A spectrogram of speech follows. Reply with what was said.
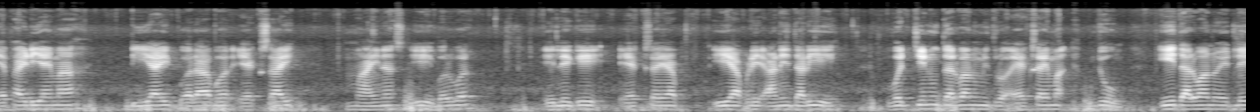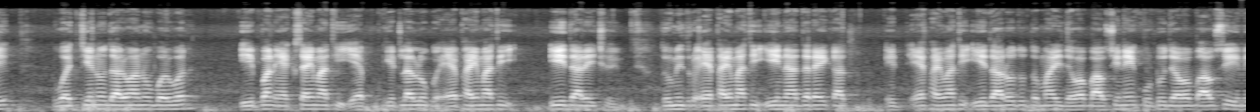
એફઆઈડીઆઈમાં ડીઆઈ બરાબર એક્સઆઈ માઇનસ એ, બરાબર? એટલે કે એક્સઆઈ એ આપણે આને ધારીએ, વચ્ચેનું ધારવાનું મિત્રો એક્સઆઈમાં જો, એ ધારવાનું એટલે વચ્ચેનું ધારવાનું, બરાબર? એ પણ એક્સઆઈમાંથી એફ, કેટલા લોકો એફઆઈમાંથી એ ધારે છે. તો મિત્રો, એફઆઈમાંથી એ ના ધરાય, કાં એફઆઈમાંથી એ ધારો તો તમારી જવાબ આવશે નહીં, ખોટો જવાબ આવશે,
